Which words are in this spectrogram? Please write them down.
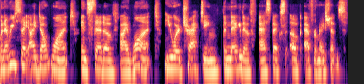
Whenever you say, I don't want, instead of I want, you are attracting the negative aspects of affirmations.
